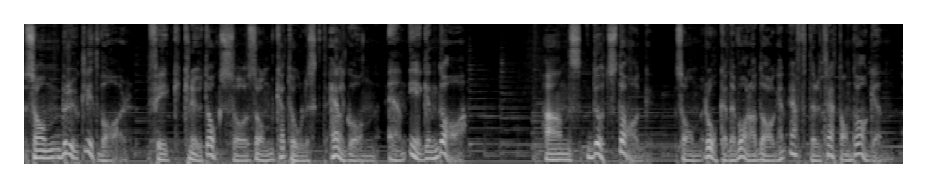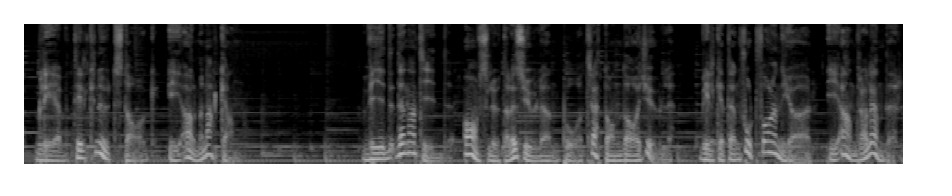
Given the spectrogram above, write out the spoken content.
Som brukligt var fick Knut också som katolskt helgon en egen dag. Hans dödsdag, som råkade vara dagen efter trettondagen, blev till Knuts dag i almanackan. Vid denna tid avslutades julen på trettondag jul, vilket den fortfarande gör i andra länder.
